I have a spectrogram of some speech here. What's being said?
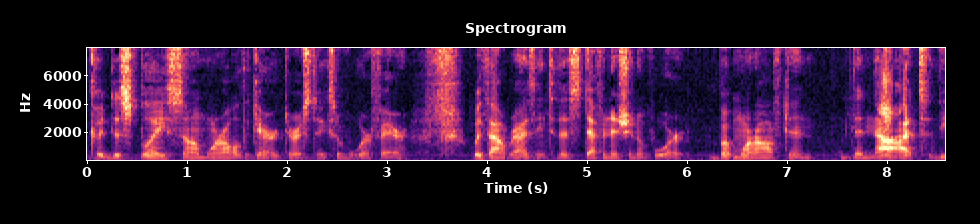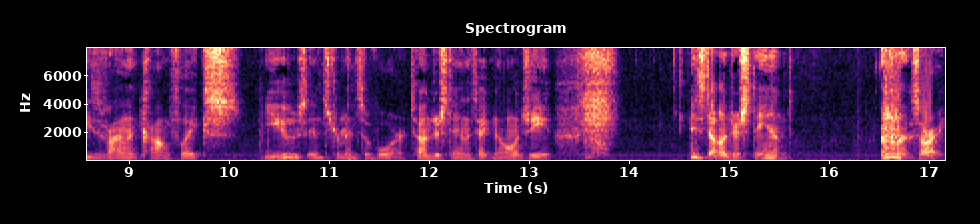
could display some or all the characteristics of warfare without rising to this definition of war. But more often, than not, these violent conflicts use instruments of war. To understand the technology is to understand. sorry,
